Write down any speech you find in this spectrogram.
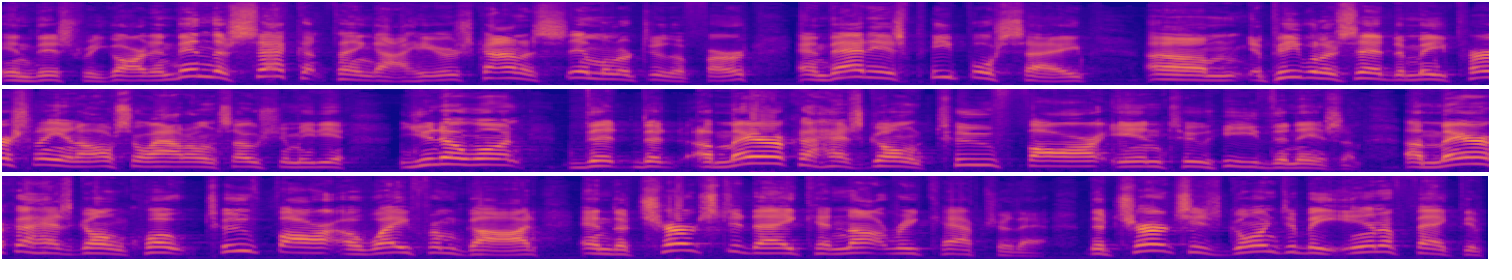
in this regard. And then the second thing I hear is kind of similar to the first, and that is people say, um, people have said to me personally and also out on social media, you know what? That, that America has gone too far into heathenism. America has gone, quote, too far away from God, and the church today cannot recapture that. The church is going to be ineffective.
